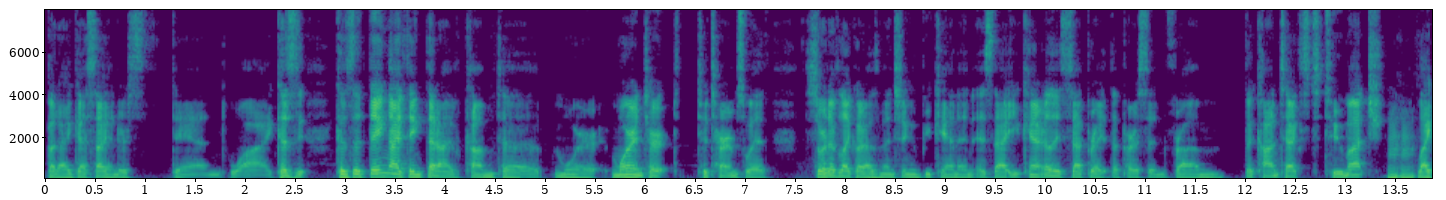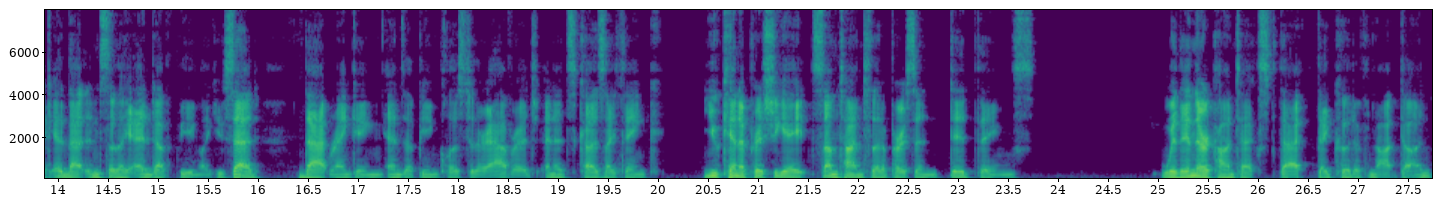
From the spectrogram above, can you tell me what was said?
but I guess I understand why. Because because the thing I think that I've come to more more into to terms with, sort of like what I was mentioning with Buchanan, is that you can't really separate the person from the context too much. Mhm. Like and that and so they end up being like you said, that ranking ends up being close to their average, and it's because I think you can appreciate sometimes that a person did things within their context that they could have not done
